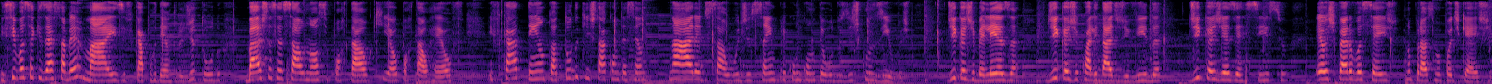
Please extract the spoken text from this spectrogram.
E se você quiser saber mais e ficar por dentro de tudo, basta acessar o nosso portal, que é o Portal Health, e ficar atento a tudo que está acontecendo na área de saúde, sempre com conteúdos exclusivos. Dicas de beleza, dicas de qualidade de vida, dicas de exercício eu espero vocês no próximo podcast.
